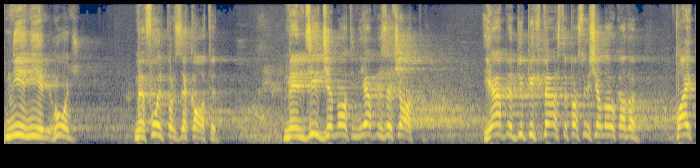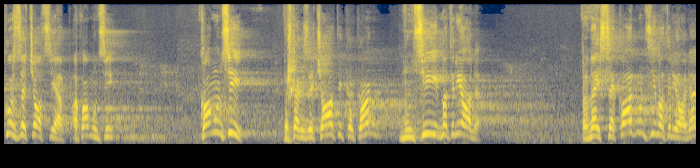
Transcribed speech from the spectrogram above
një njeri hoxhë me fol për zekatin, me nxit xhamatin jepne zekat. Jepne 2.5 të pasurisë që Allahu u ka dhënë. Po ai kurrë zekat s'jep? A ka mundësi? Ka mundësi, për shkak se zekati kërkon mundësi materiale. Prandaj s'e ka mundësi materiale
